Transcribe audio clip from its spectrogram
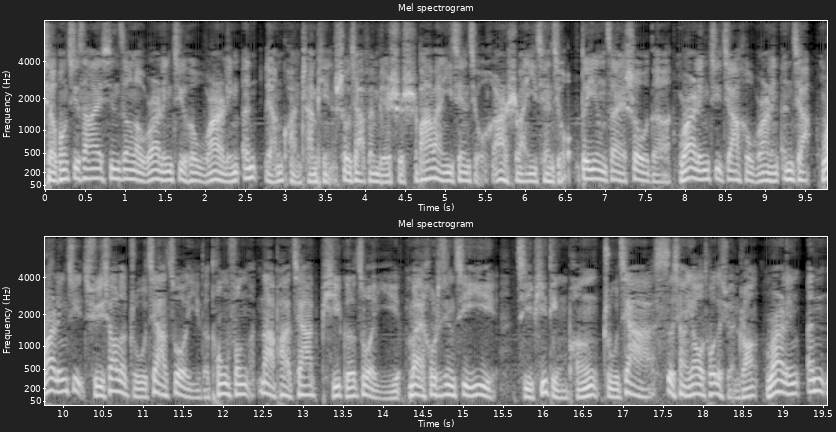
小鹏 G3i 新增了 520G 和 520N 两款产品，售价分别是十八万一千九和二十万一千九，对应在售的 520G 加和 520N 加。520G 取消了主驾座椅的通风、纳帕加皮革座椅、外后视镜记忆、麂皮顶棚、主驾四向腰托的选装。520N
